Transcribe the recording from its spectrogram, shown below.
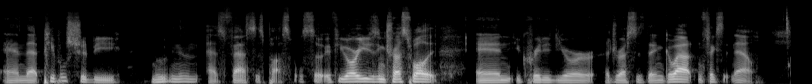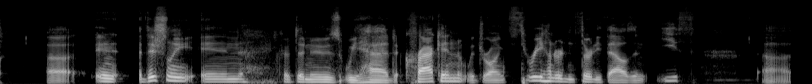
and that people should be moving them as fast as possible. So if you are using Trust Wallet and you created your addresses, then go out and fix it now. Uh, in, additionally, in crypto news, we had Kraken withdrawing 330,000 ETH uh,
